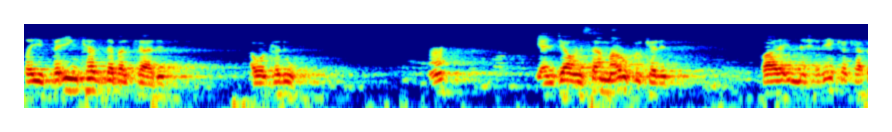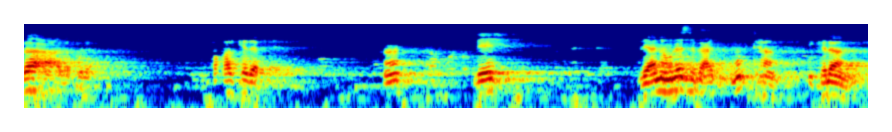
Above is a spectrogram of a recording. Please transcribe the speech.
طيب فإن كذب الكاذب أو الكذوب ها؟ يعني جاء إنسان معروف بالكذب قال إن شريكك باع على فلان فقال كذبت ها؟ ليش؟ لأنه ليس بعد متهم بكلامه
